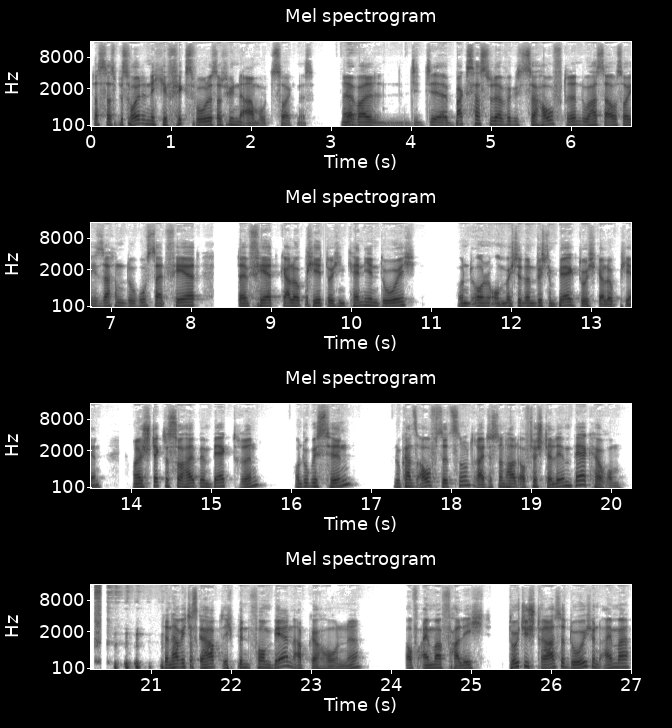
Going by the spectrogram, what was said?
dass das bis heute nicht gefixt wurde, ist natürlich ein Armutszeugnis. Ne, ja. Weil die, die Bugs hast du da wirklich zuhauf drin. Du hast da auch solche Sachen, du rufst dein Pferd, dein Pferd galoppiert durch den Canyon durch und, und, und möchte dann durch den Berg durchgaloppieren. Und dann steckt es so halb im Berg drin und du gehst hin, du kannst aufsitzen und reitest dann halt auf der Stelle im Berg herum. dann habe ich das gehabt, ich bin vom Bären abgehauen, ne? Auf einmal falle ich durch die Straße durch und einmal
